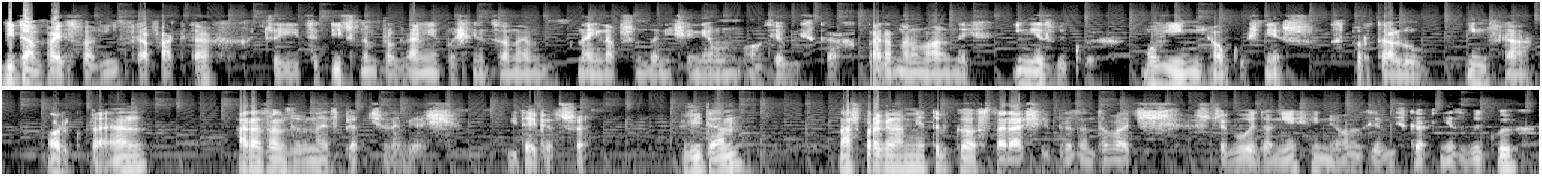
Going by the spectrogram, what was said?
Witam Państwa w Infrafaktach, czyli cyklicznym programie poświęconym najnowszym doniesieniom o zjawiskach paranormalnych i niezwykłych. Mówi Michał Kuśnierz z portalu infra.org.pl, a razem ze mną jest Piotr Cielebiaś. Witaj Piotrze. Witam. Nasz program nie tylko stara się prezentować szczegóły doniesień o zjawiskach niezwykłych,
